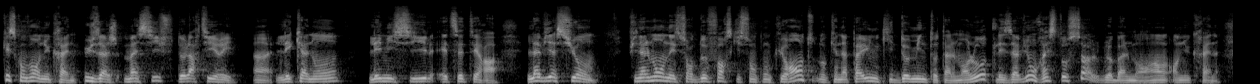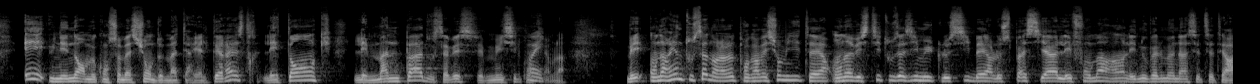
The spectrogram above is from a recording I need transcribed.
qu'est-ce qu'on voit en Ukraine? Usage massif de l'artillerie, hein, les canons, les missiles, etc. L'aviation, finalement, on est sur deux forces qui sont concurrentes, donc il n'y en a pas une qui domine totalement l'autre. Les avions restent au sol, globalement, hein, en Ukraine. Et une énorme consommation de matériel terrestre, les tanks, les manpads, vous savez, ces missiles qu'on là. Mais on n'a rien de tout ça dans la loi de programmation militaire. On investit tous azimuts, le cyber, le spatial, les fonds marins, les nouvelles menaces, etc.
